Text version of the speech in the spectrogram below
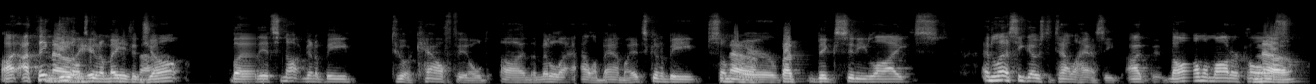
I, I think no, Deion's going to make the not. jump, but it's not going to be to a cow field uh, in the middle of Alabama. It's going to be somewhere no, but big city lights, unless he goes to Tallahassee. I, the alma mater calls. No.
